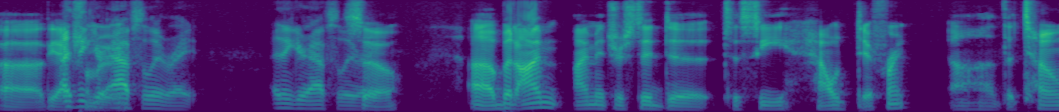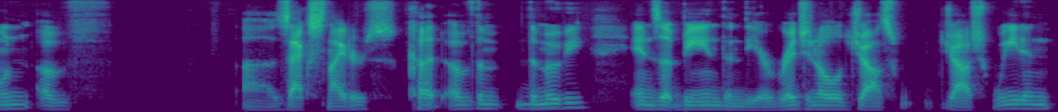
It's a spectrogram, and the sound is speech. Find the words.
uh the I think you're movie. absolutely right. I think you're absolutely right. So, uh, but I'm I'm interested to to see how different uh, the tone of uh, Zack Snyder's cut of the the movie ends up being than the original Joss Joss Whedon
